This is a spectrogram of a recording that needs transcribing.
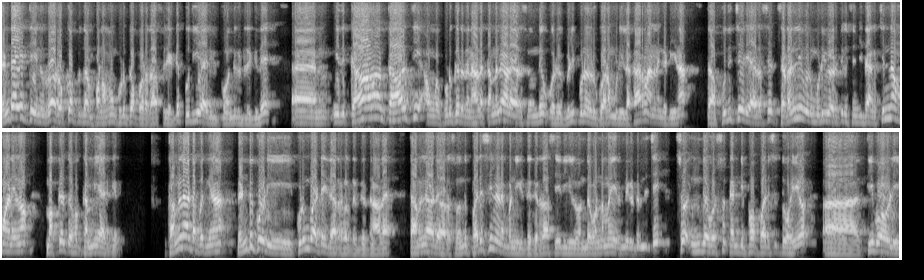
ரெண்டாயிரத்தி ஐநூறுரூவா ரூபாய் ரொக்க பணமும் கொடுக்க போறதா சொல்லிட்டு புதிய அறிவிப்பு வந்துகிட்டு இருக்குது. இது காலம் தாழ்த்தி அவங்க கொடுக்கறதுனால தமிழ்நாடு அரசு வந்து ஒரு விழிப்புணர்வுக்கு வர முடியல. காரணம் என்னன்னு கேட்டீங்கன்னா புதுச்சேரி அரசு சடன்லி ஒரு முடிவு எடுத்து செஞ்சுட்டாங்க. சின்ன மாநிலம் மக்கள் தொகை கம்மியா இருக்கு. தமிழ்நாட்டை பார்த்தீங்கன்னா ரெண்டு கோடி குடும்ப அட்டைதாரர்கள் இருக்கிறதுனால தமிழ்நாடு அரசு வந்து பரிசீலனை பண்ணிக்கிட்டு இருக்கிறதா செய்திகள் வந்த ஒண்ணுமே இருந்துகிட்டு இருந்துச்சு. ஸோ இந்த வருஷம் கண்டிப்பா பரிசு தொகையோ தீபாவளி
